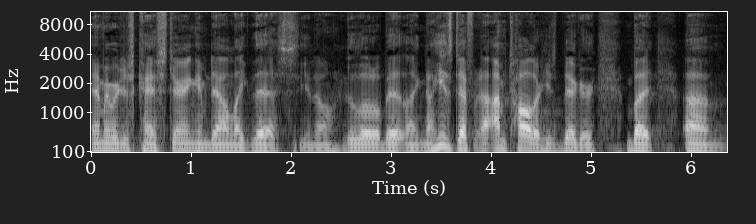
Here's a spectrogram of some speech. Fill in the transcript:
I remember just kind of staring him down like this, you know, a little bit. Like, now he's definitely, I'm taller, he's bigger. But um,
